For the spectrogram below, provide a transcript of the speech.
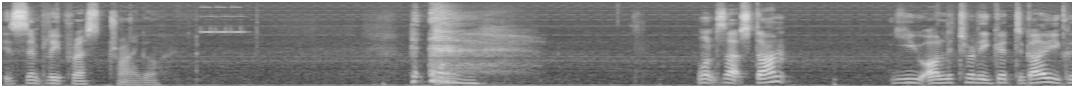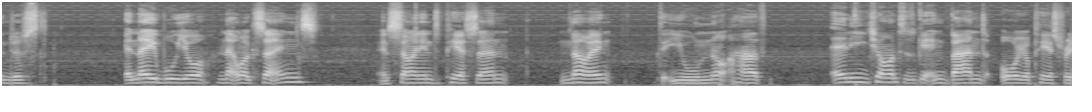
is simply press triangle. Once that's done, you are literally good to go. You can just enable your network settings and sign into PSN knowing that you will not have any chance of getting banned or your PS3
